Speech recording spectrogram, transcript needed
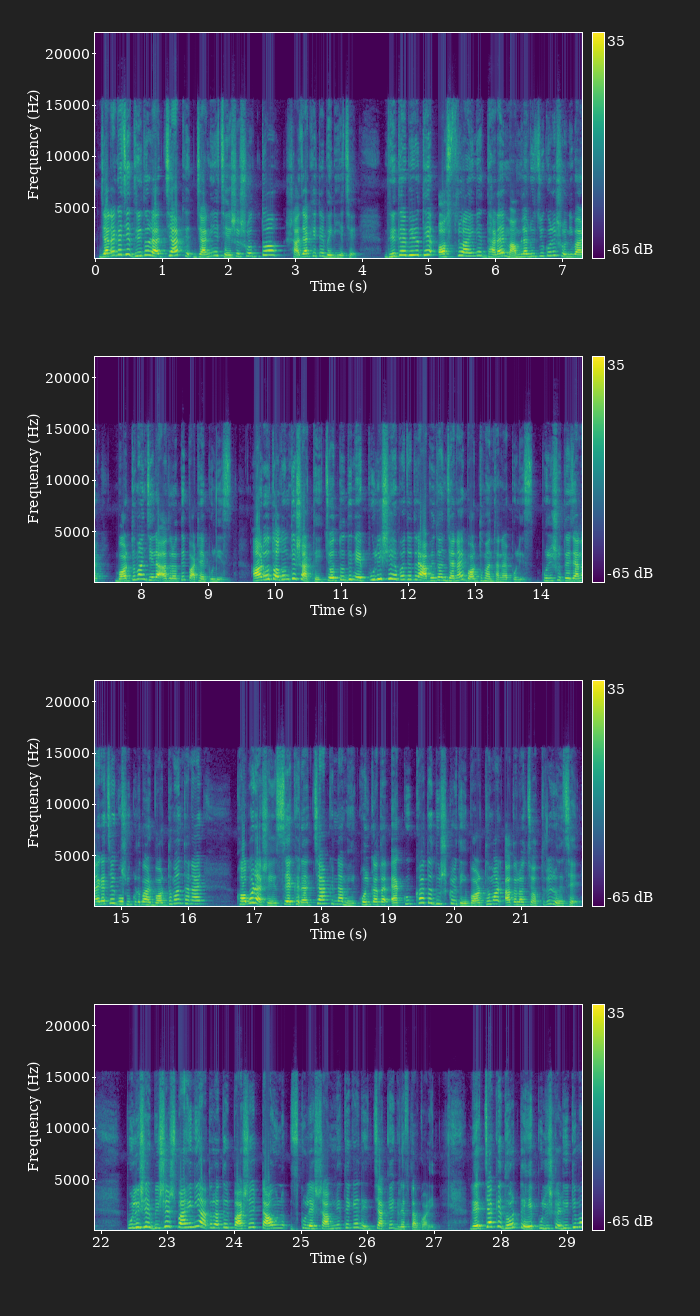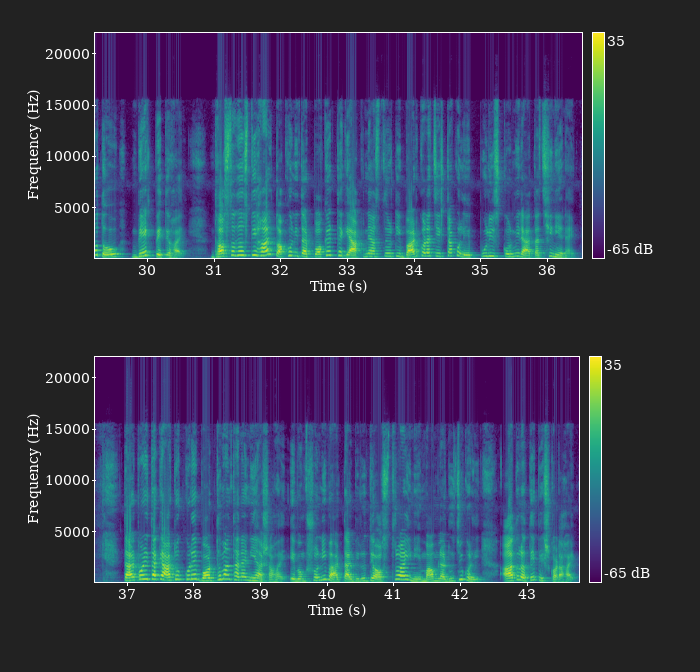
জানা গেছে, ধৃত রাজ্জাক জানিয়েছে, সে সদ্য সাজা খেটে বেরিয়েছে। ধৃতের বিরুদ্ধে অস্ত্র আইনের ধারায় মামলা রুজু করে শনিবার বর্ধমান জেলা আদালতে পাঠায় পুলিশ। আরও তদন্তের স্বার্থে চোদ্দ দিনে পুলিশি হেফাজতের আবেদন জানায় বর্ধমান থানার পুলিশ। পুলিশ সূত্রে জানা গেছে শুক্রবার বর্ধমান থানায় খবর আসে, শেখ রাজ্জাক নামে কলকাতার এক কুখ্যাত দুষ্কৃতী বর্ধমান আদালত চত্বরে রয়েছে। পুলিশের বিশেষ বাহিনী আদালতের পাশে টাউন স্কুলের সামনে থেকে রেজ্জাককে গ্রেফতার করে। রেজ্জাককে ধরতে পুলিশকে রীতিমতো বেগ পেতে হয়। ধস্তাধস্তি হয় তখনই তার পকেট থেকে আগ্নেয়াস্ত্রটি বার করার চেষ্টা করলে পুলিশ কর্মীরা তা ছিনিয়ে নেয়। তারপরে তাকে আটক করে বর্ধমান থানায় নিয়ে আসা হয় এবং শনিবার তার বিরুদ্ধে অস্ত্র আইনে মামলা রুজু করে আদালতে পেশ করা হয়।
